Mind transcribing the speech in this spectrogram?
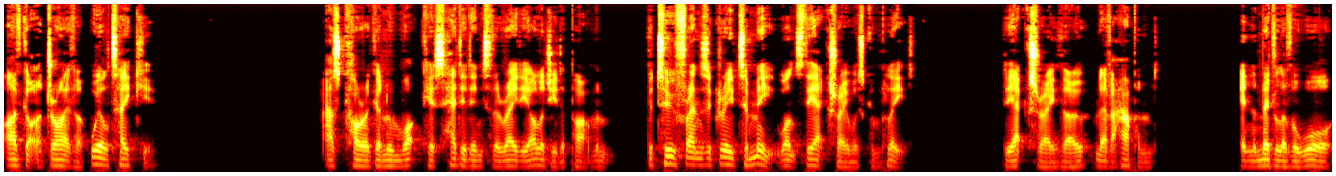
I've got a driver, we'll take you. As Corrigan and Watkiss headed into the radiology department, the two friends agreed to meet once the x-ray was complete. The x-ray, though, never happened. In the middle of a war,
